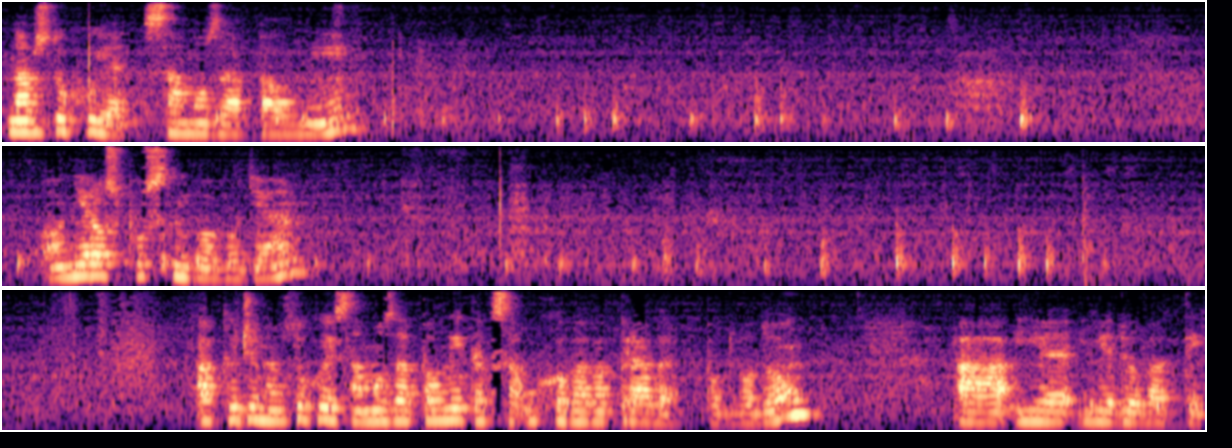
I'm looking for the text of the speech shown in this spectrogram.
Na vzduchu je samozápalný. Nerozpustný vo vode. A keďže na vzduchu je samozápalný, tak sa uchováva práve pod vodou a je jedovatý.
